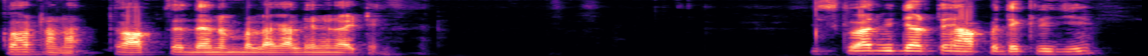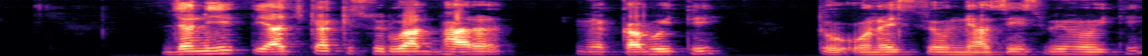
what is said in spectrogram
को हटाना। तो आप द नंबर लगा लेना राइट आंसर। इसके बाद विद्यार्थियों, यहाँ पर देख लीजिए। जनहित याचिका की शुरुआत भारत में कब हुई थी? तो उन्नीस सौ उन्यासी ईस्वी में हुई थी।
